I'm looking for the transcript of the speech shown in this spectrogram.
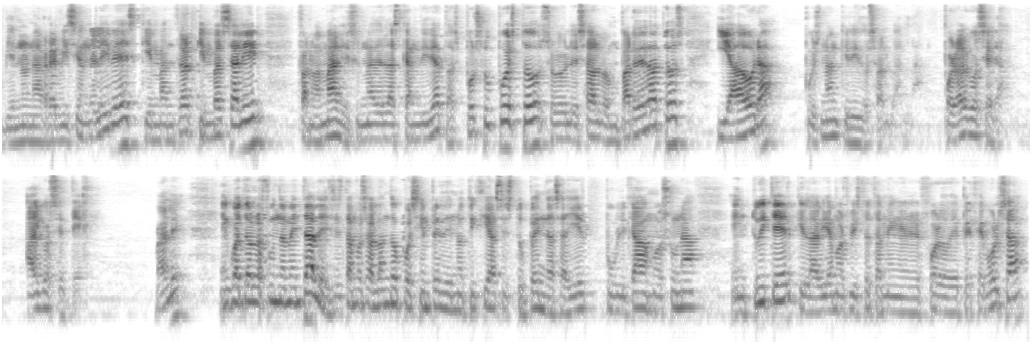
viene una revisión del IBEX, quién va a entrar, quién va a salir. Farmamar es una de las candidatas, por supuesto, solo le salva un par de datos y ahora pues no han querido salvarla. Por algo será, algo se teje. ¿Vale? En cuanto a los fundamentales, estamos hablando pues siempre de noticias estupendas. Ayer publicábamos una en Twitter, que la habíamos visto también en el foro de PC Bolsa,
